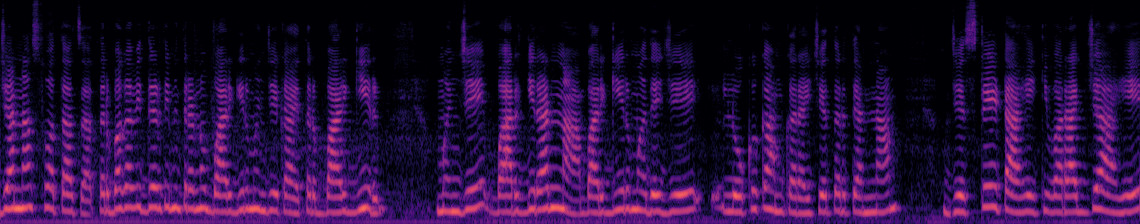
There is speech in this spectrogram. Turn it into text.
ज्यांना स्वतःचा तर बघा विद्यार्थी मित्रांनो बारगीर म्हणजे काय? तर बारगीर म्हणजे बारगिरांना बारगीरमध्ये जे लोक काम करायचे तर त्यांना जे स्टेट आहे किंवा राज्य आहे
